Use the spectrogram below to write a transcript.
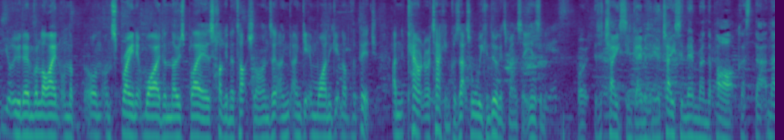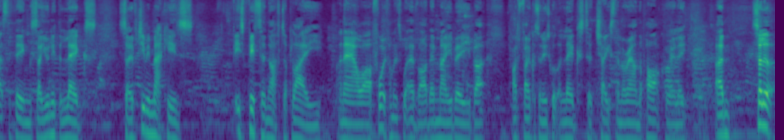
you're, you're then reliant on the on, on spraying it wide and those players hugging the touchlines and, and getting wide and getting up the pitch and counter attacking because that's all we can do against Man City, isn't it? Well, it's a chasing game, isn't it? You're chasing them around the park. That's that, and that's the thing. So you need the legs. So if Jimmy Mack is is fit enough to play an hour, 45 minutes, whatever, then maybe. But I'd focus on who's got the legs to chase them around the park, really. Um, so look,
